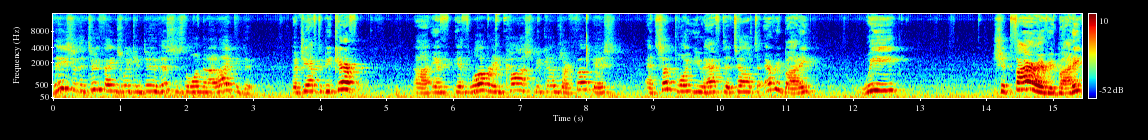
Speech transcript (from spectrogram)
these are the two things we can do. This is the one that I like to do, but you have to be careful. Uh, if, if lowering costs becomes our focus, at some point you have to tell to everybody, we should fire everybody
